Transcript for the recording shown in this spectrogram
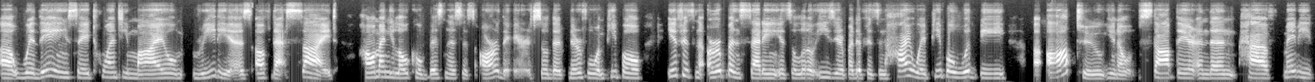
uh, within, say, 20 mile radius of that site, how many local businesses are there? So that therefore, when people if it's an urban setting, it's a little easier. But if it's in highway, people would be uh, opt to, you know, stop there and then have maybe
